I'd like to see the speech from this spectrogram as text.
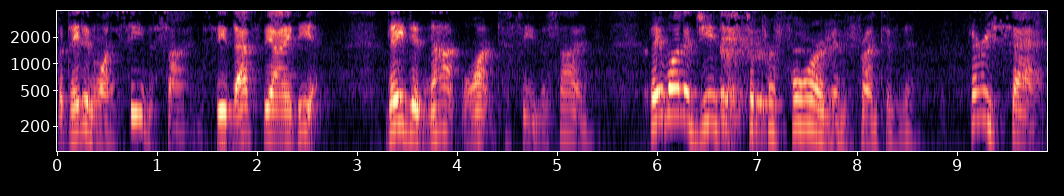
But they didn't want to see the signs. See, that's the idea. They did not want to see the signs. They wanted Jesus to perform in front of them. Very sad.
